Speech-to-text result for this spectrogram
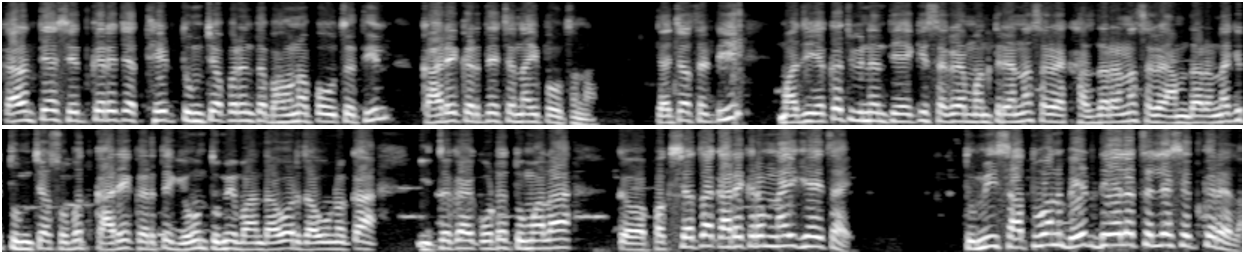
कारण त्या शेतकऱ्याच्या थेट तुमच्यापर्यंत भावना पोहोचतील कार्यकर्त्याच्या नाही पोहोचणार. त्याच्यासाठी माझी एकच विनंती आहे की सगळ्या मंत्र्यांना सगळ्या खासदारांना सगळ्या आमदारांना की तुमच्यासोबत कार्यकर्ते घेऊन तुम्ही बांधावर जाऊ नका. इथं काय कुठं तुम्हाला क- पक्षाचा कार्यक्रम नाही घ्यायचा आहे. तुम्ही सातवान भेट द्यायला चालल्या शेतकऱ्याला.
